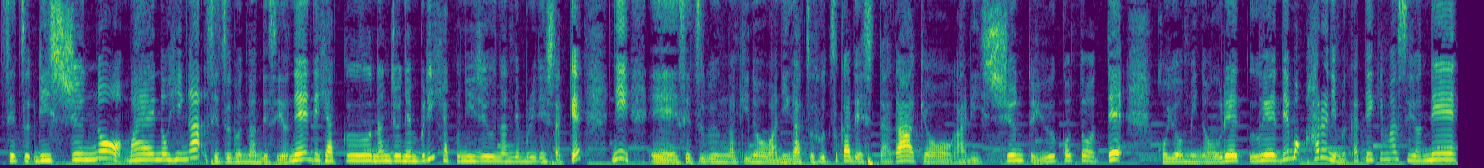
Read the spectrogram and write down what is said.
節、立春の前の日が節分なんですよね。で、百何十年ぶり ?120 何年ぶりでしたっけ？に、えー、節分が昨日は2月2日でしたが、今日が立春ということで、暦の上上でも春に向かっていきますよね。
